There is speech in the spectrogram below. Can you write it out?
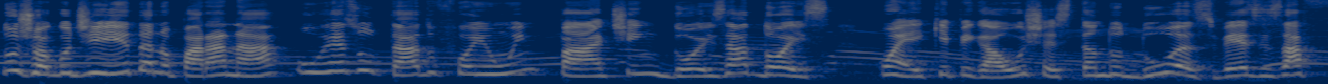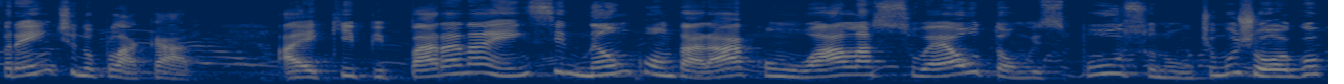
No jogo de ida no Paraná, o resultado foi um empate em 2 a 2, com a equipe gaúcha estando duas vezes à frente no placar. A equipe paranaense não contará com o ala Swelton, expulso no último jogo,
